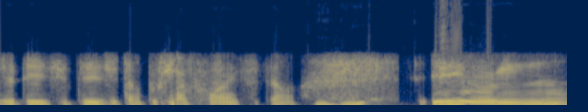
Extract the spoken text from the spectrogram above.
j'étais j'étais j'étais un peu chafouin, etc. Et mhm. euh,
